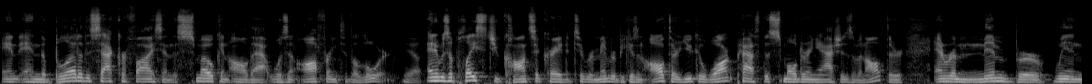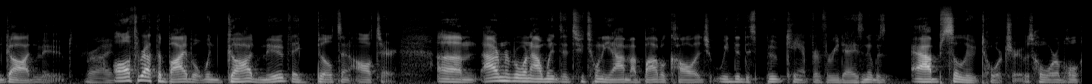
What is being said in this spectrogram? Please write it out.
and and the blood of the sacrifice and the smoke and all that was an offering to the lord Yeah. and it was a place that you consecrated to remember because an altar you could walk past the smoldering ashes of an altar and remember when god moved Right. all throughout the bible when god moved they built an altar um, I remember when I went to 220i, my Bible college, we did this boot camp for three days, and it was absolute torture. It was horrible,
